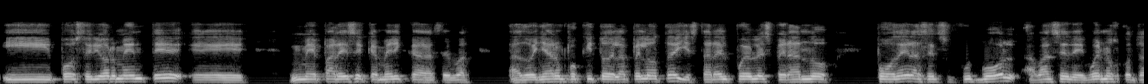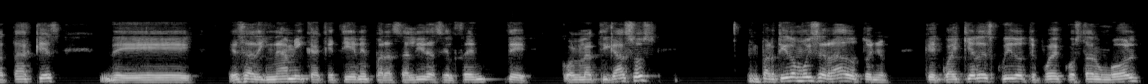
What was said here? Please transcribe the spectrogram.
y posteriormente eh, me parece que América se va a adueñar un poquito de la pelota y estará el pueblo esperando poder hacer su fútbol a base de buenos contraataques, de esa dinámica que tiene para salir hacia el frente con latigazos. Un partido muy cerrado, Toño, que cualquier descuido te puede costar un gol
